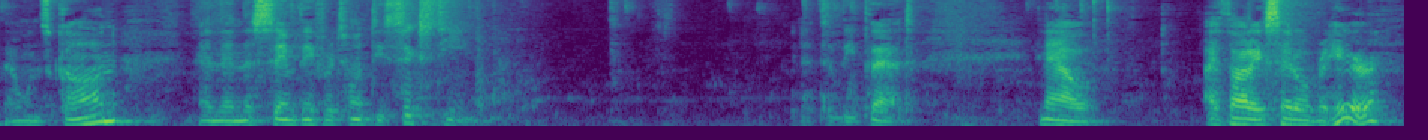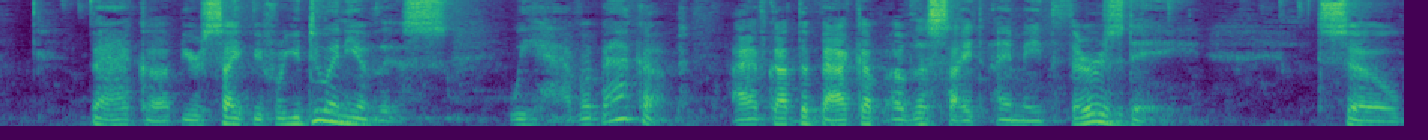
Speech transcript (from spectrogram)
That one's gone. And then the same thing for 2016. Delete that. Now, I thought I said over here, back up your site before you do any of this. We have a backup. I've got the backup of the site I made Thursday. So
